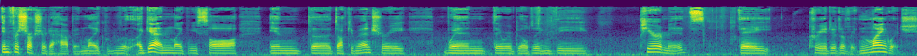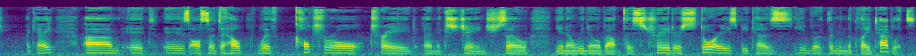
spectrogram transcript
infrastructure to happen. Like, again, like we saw in the documentary when they were building the pyramids, they created a written language. Okay? Um, it is also to help with cultural trade and exchange. So, you know, we know about this trader's stories because he wrote them in the clay tablets.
